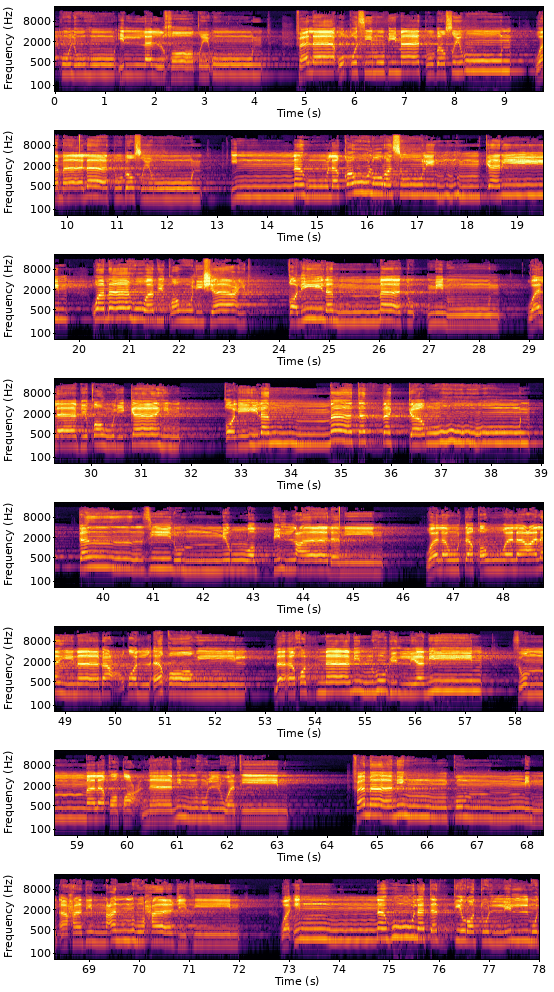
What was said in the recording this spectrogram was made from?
يأكله إلا الخاطئون فلا أقسم بما تبصرون وما لا تبصرون إنه لقول رسول كريم وما هو بقول شاعر قليلا ما تؤمنون ولا بقول كاهن. قليلا ما تذكرون. تنزيل من رب العالمين. ولو تقول علينا بعض الأقاويل لأخذنا منه باليمين. ثم لقطعنا منه الوتين فما منكم من احد عنه حاجزين وانه لتذكره للمتقين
